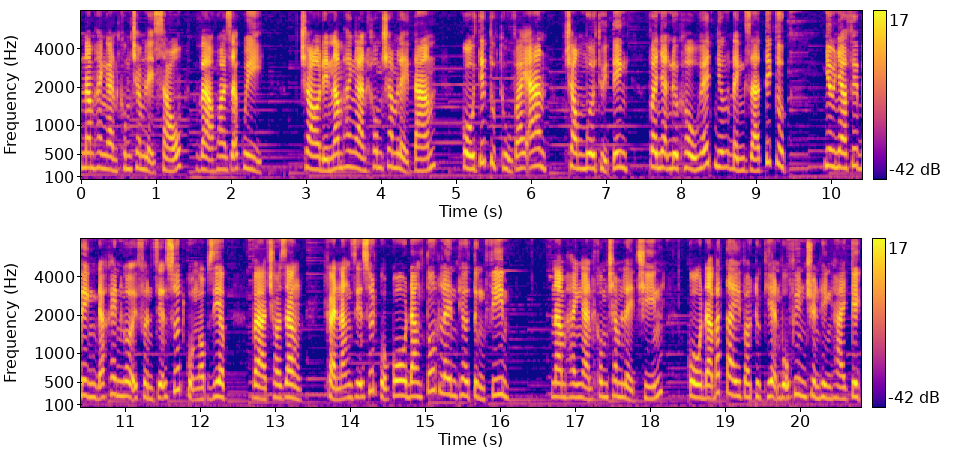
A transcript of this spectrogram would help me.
năm 2006 và Hoa dã quỳ. Cho đến năm 2008, cô tiếp tục thủ vai An trong Mưa Thủy Tinh và nhận được hầu hết những đánh giá tích cực nhiều nhà phê bình đã khen ngợi phần diễn xuất của Ngọc Diệp và cho rằng khả năng diễn xuất của cô đang tốt lên theo từng phim. Năm 2009, cô đã bắt tay vào thực hiện bộ phim truyền hình hài kịch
